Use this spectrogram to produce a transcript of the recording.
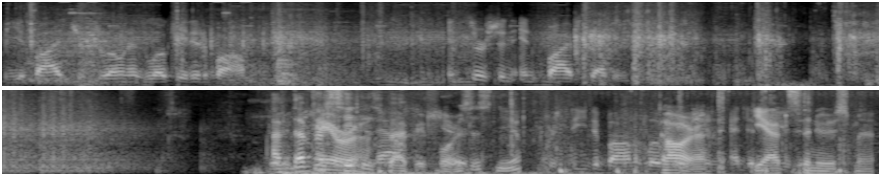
Be advised your drone has located a bomb. Insertion in five seconds. I've never Tara. seen this map before. Is this new? Proceed to bomb's location Dara. and defuse Yeah, it's the newest map.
